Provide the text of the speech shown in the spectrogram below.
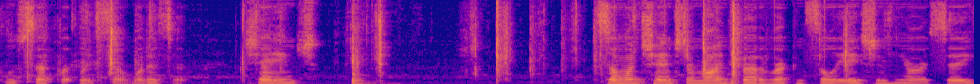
flew separately, so what is it? Change. Someone changed their mind about a reconciliation here, I see.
